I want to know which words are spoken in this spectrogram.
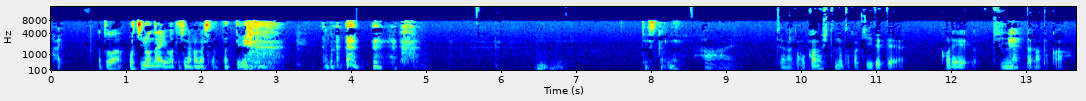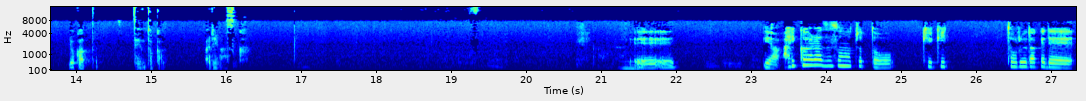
はい。あとはオチのない私の話だったっていう。うん。ですかね。はい。じゃあなんか他の人のとか聞いててこれ気になったなとか良かった点とかありますか？えーいや相変わらずそのちょっと聞き取るだけで、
